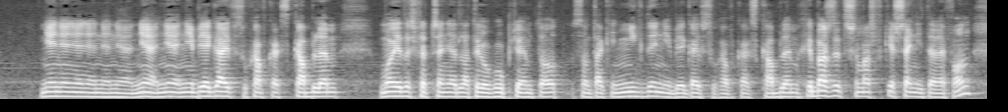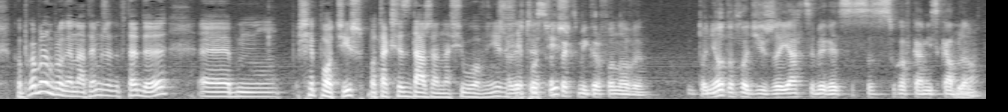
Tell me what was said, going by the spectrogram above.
Nie, nie, nie, nie, nie, nie, nie, nie, nie biegaj w słuchawkach z kablem. Moje doświadczenia, dlatego kupiłem to, są takie, nigdy nie biegaj w słuchawkach z kablem, chyba, że trzymasz w kieszeni telefon. Tylko problem polega na tym, że wtedy em, się pocisz, bo tak się zdarza na siłowni, że Ale się jeszcze jest pocisz. efekt mikrofonowy. To nie o to chodzi, że ja chcę biegać z, z słuchawkami z kablem. No.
